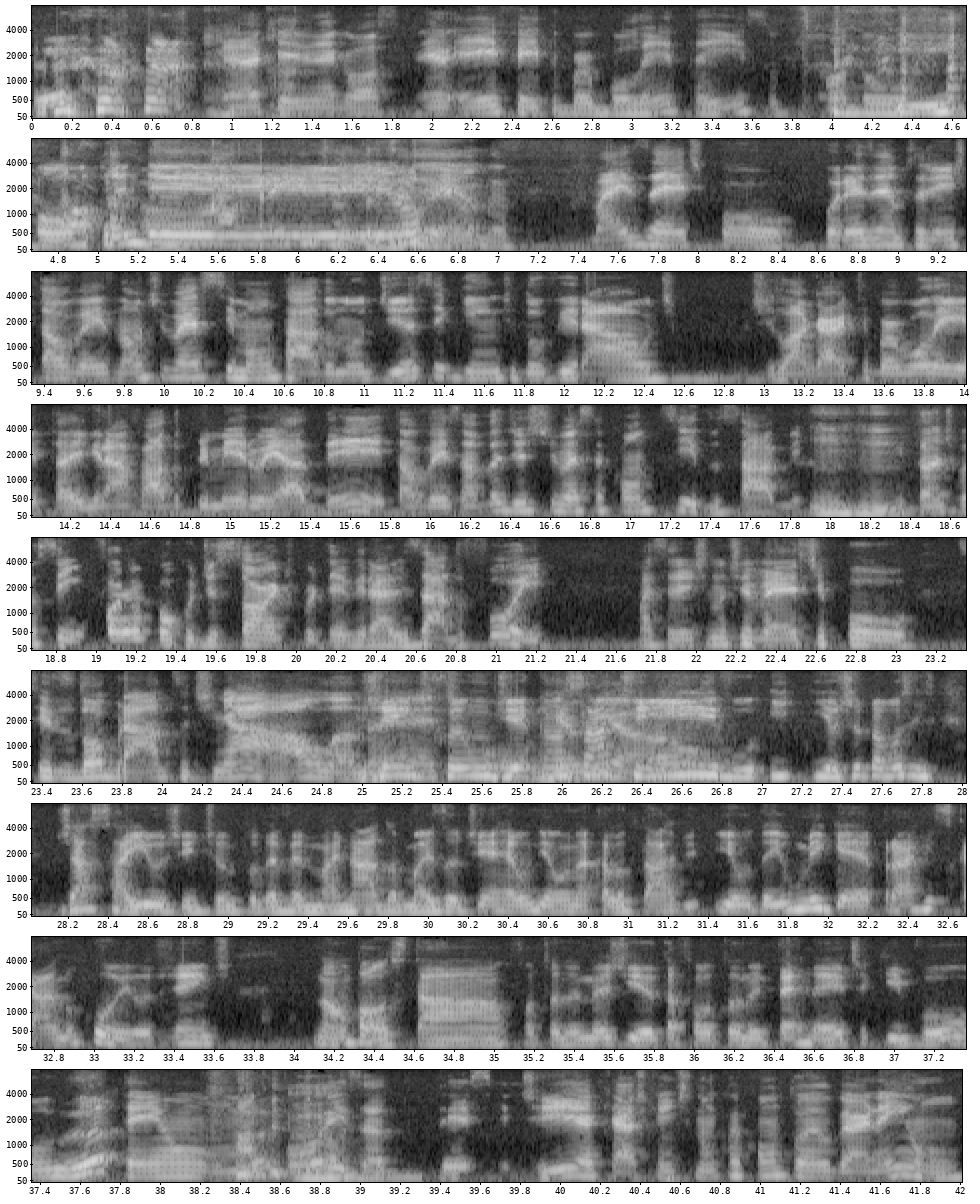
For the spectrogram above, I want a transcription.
É aquele negócio. É, é efeito borboleta, é isso? Quando. E, ó, aprendeu! Ó, aprendeu, tá? Mas é, tipo, por exemplo, se a gente talvez não tivesse se montado no dia seguinte do viral de, de lagarto e borboleta e gravado o primeiro EAD, talvez nada disso tivesse acontecido, sabe? Uhum. Então, tipo assim, foi um pouco de sorte por ter viralizado? Foi. Mas se a gente não tivesse, tipo, se desdobrado, você tinha aula, né? Gente, foi um Tipo, dia reunião. cansativo. E, e eu juro pra vocês, já saiu, gente, eu não tô devendo mais nada, mas eu tinha reunião naquela tarde e eu dei um migué pra arriscar no coisa. Gente, não posso, tá faltando energia, tá faltando internet aqui, vou. E tem um- uma coisa desse dia que acho que a gente nunca contou em lugar nenhum.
